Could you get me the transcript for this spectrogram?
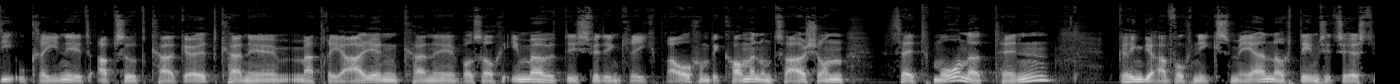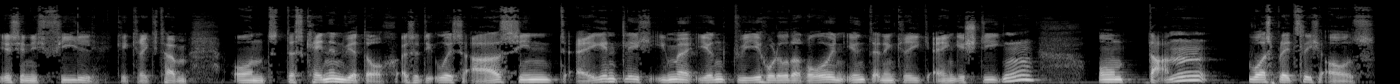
die Ukraine jetzt absolut kein Geld, keine Materialien, keine was auch immer, die es für den Krieg brauchen, bekommen und zwar schon seit Monaten kriegen die einfach nichts mehr, nachdem sie zuerst irrsinnig viel gekriegt haben. Und das kennen wir doch. Also die USA sind eigentlich immer irgendwie hol oder roh in irgendeinen Krieg eingestiegen und dann war es plötzlich aus.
